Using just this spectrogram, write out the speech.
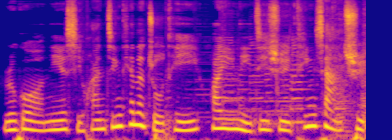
如果你也喜欢今天的主题，欢迎你继续听下去。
